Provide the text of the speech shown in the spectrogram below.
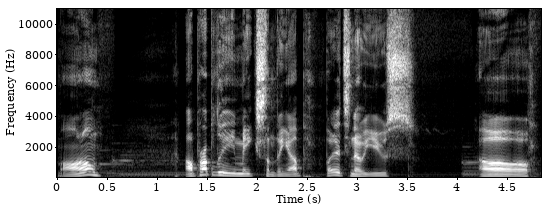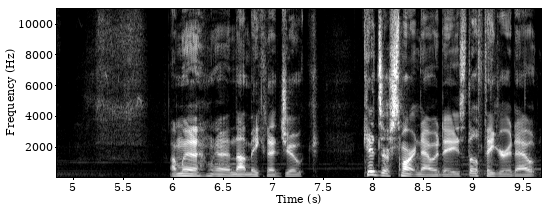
don't know. I'll probably make something up, but it's no use. Oh, I'm gonna, I'm gonna not make that joke. Kids are smart nowadays, they'll figure it out.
